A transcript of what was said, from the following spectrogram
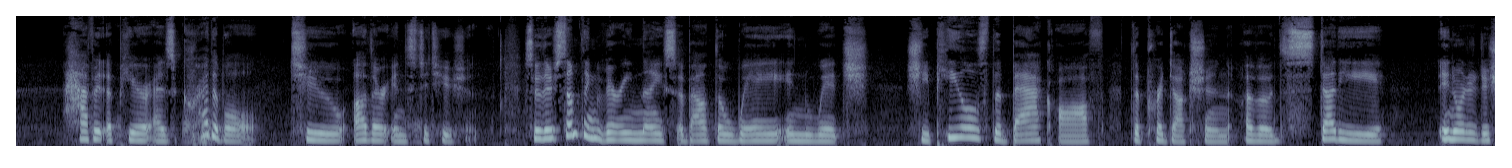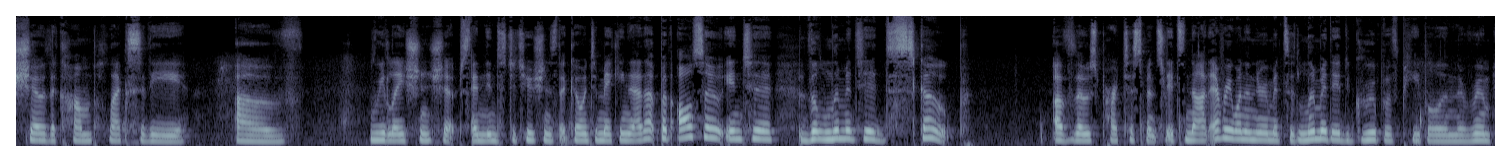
have it appear as credible to other institutions. So there's something very nice about the way in which she peels the back off the production of a study in order to show the complexity of relationships and institutions that go into making that up, but also into the limited scope of those participants. It's not everyone in the room, it's a limited group of people in the room.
